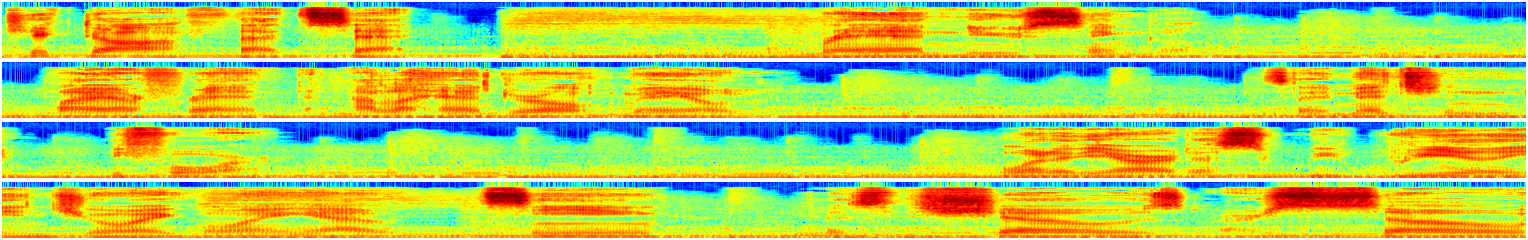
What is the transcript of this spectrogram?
Kicked off that set, brand new single by our friend Alejandro Meola. As I mentioned before, one of the artists we really enjoy going out and seeing because the shows are so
